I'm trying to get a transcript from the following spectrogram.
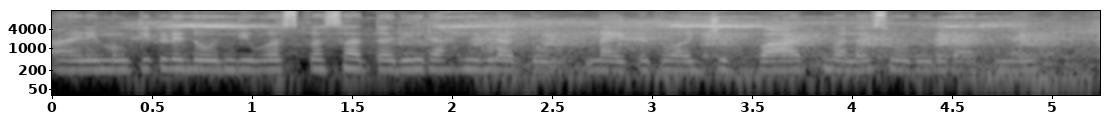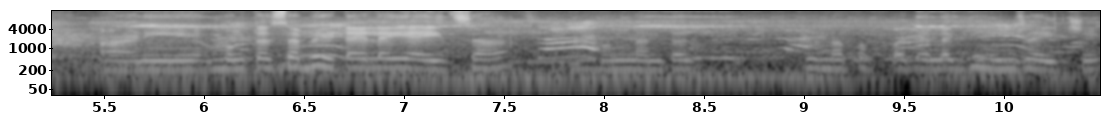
आणि मग तिकडे दोन दिवस कसा तरी राहिला तो. नाही तर तो अजिबात मला सोडून राहत नाही. आणि मग तसं भेटायला यायचा. मग नंतर पुन्हा पप्पा त्याला घेऊन जायचे.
